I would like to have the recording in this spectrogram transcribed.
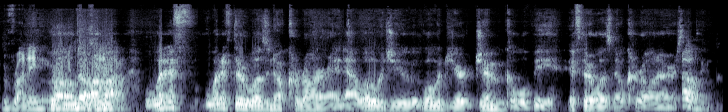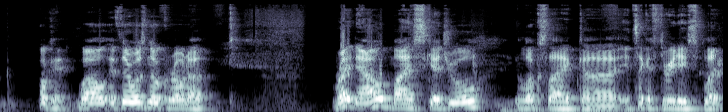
running. Well, no, I'm not. What if what if there was no corona right now? What would you what would your gym goal be if there was no corona or something? Oh, Okay, well, if there was no corona, right now my schedule looks like uh, it's like a three day split.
